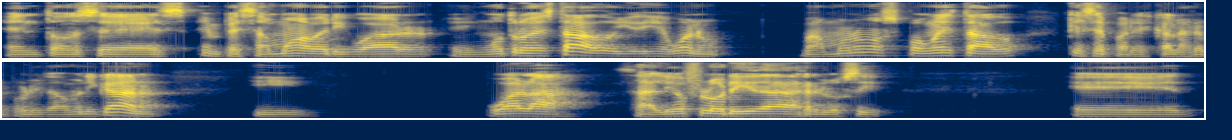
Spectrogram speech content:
Entonces empezamos a averiguar en otros estados. Y yo dije, bueno, vámonos por un estado que se parezca a la República Dominicana. Y voilà, salió Florida a relucir. Eh,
